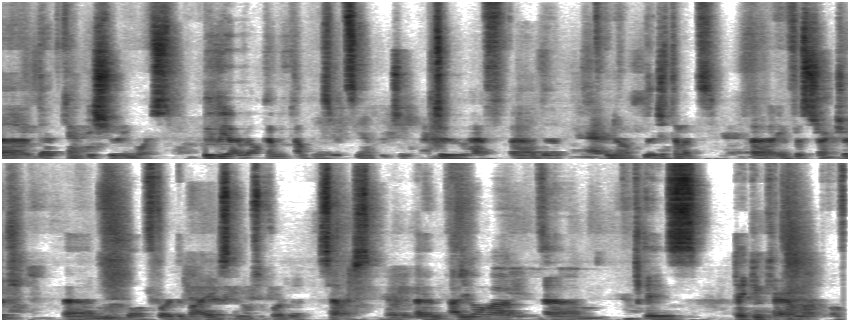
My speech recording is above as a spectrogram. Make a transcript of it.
uh, that can issue invoice. We are welcoming companies with CNPJ to have uh, the you know legitimate uh, infrastructure. Um, both for the buyers and also for the sellers. Um, Alibaba um, is taking care a lot of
